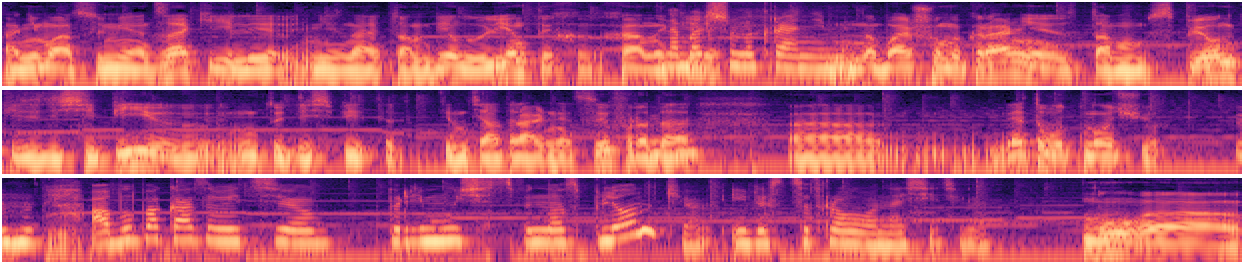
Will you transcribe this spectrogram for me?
анимацию Миядзаки или, не знаю, там белую ленты Ханеки. На большом экране. На большом экране, там с пленки, с DCP, ну, то есть DCP это кинотеатральная цифра, угу. да. Э, это вот ночью. Угу. А вы показываете преимущественно с пленки или с цифрового носителя? Ну, э,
